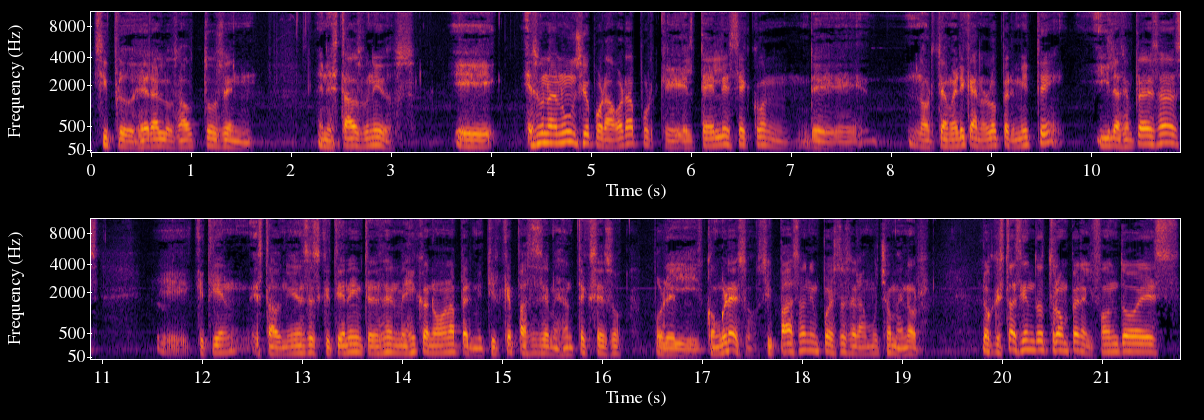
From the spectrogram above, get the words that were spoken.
si produjera los autos en, en Estados Unidos. Eh, es un anuncio por ahora porque el TLC con de Norteamérica no lo permite y las empresas eh, que tienen estadounidenses que tienen interés en México no van a permitir que pase semejante exceso por el Congreso. Si pasa un impuesto será mucho menor. Lo que está haciendo Trump en el fondo es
